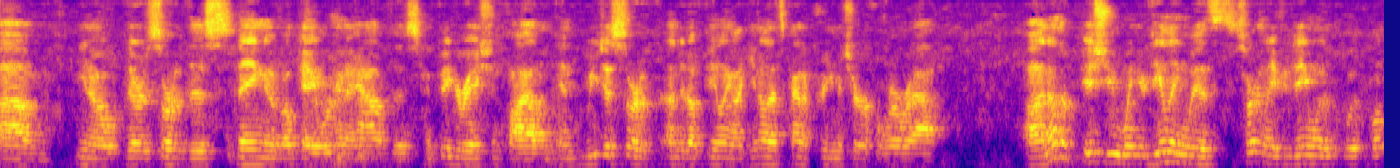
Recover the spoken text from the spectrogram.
Um, you know, there's sort of this thing of, okay, we're going to have this configuration file, and, and, we just sort of ended up feeling like, you know, that's kind of premature for where we're at. Uh, another issue when you're dealing with, certainly if you're dealing with, with what,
